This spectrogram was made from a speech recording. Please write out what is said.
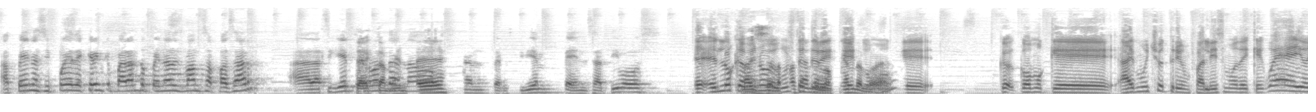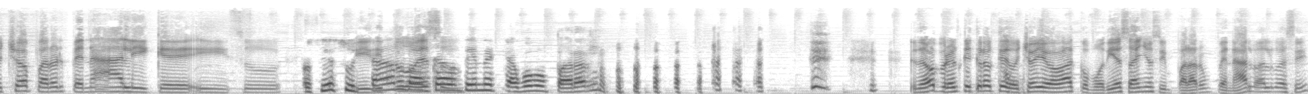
Apenas si puede. ¿Creen que parando penales vamos a pasar a la siguiente ronda? No, están bien pensativos. Eh, Es lo que a No, mí no me gusta que, como ¿eh? que como que hay mucho triunfalismo de que güey Ochoa paró el penal y que y su Pues sí es su Y- y chamba, todo eso. tiene que a huevo pararlo. no pero es que creo que Ochoa llevaba como 10 años sin parar un penal o algo así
